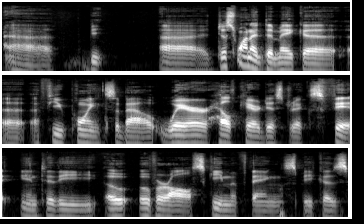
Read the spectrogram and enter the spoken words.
uh, uh, just wanted to make a, a, a, few points about where healthcare districts fit into the o- overall scheme of things, because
